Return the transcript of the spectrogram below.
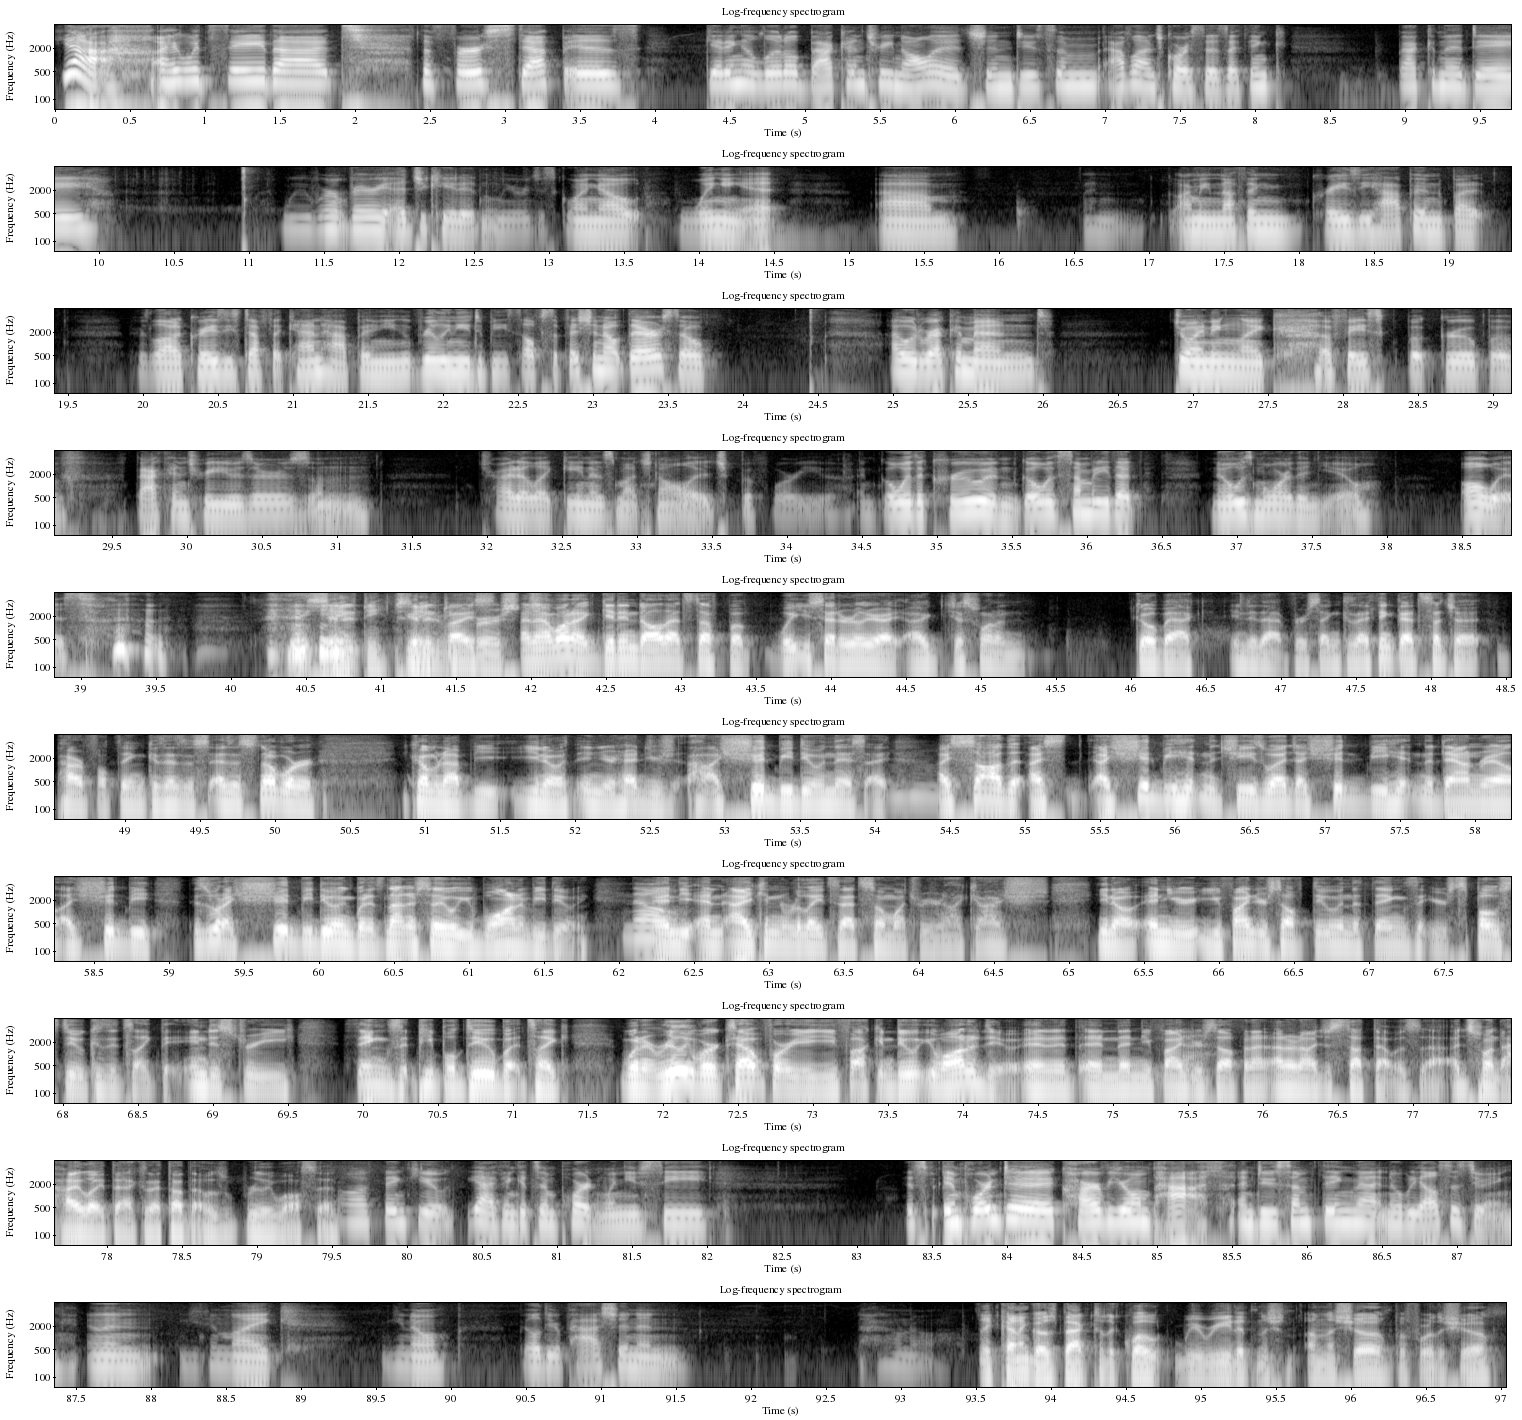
Yeah, I would say that the first step is getting a little backcountry knowledge and do some avalanche courses. I think back in the day, we weren't very educated and we were just going out winging it. Um, and I mean, nothing crazy happened, but there's a lot of crazy stuff that can happen. You really need to be self sufficient out there. So I would recommend joining like a Facebook group of backcountry users and try to like gain as much knowledge before you and go with a crew and go with somebody that knows more than you always Safety. Good Safety advice. first. And I want to get into all that stuff, but what you said earlier, I, I just want to go back into that for a second because I think that's such a powerful thing. Because as a, as a snowboarder, coming up, you, you know, in your head, you're, oh, I should be doing this. I, mm-hmm. I saw that I, I should be hitting the cheese wedge. I should be hitting the down rail. I should be, this is what I should be doing, but it's not necessarily what you want to be doing. No. And, and I can relate to that so much where you're like, gosh, you know, and you you find yourself doing the things that you're supposed to because it's like the industry things that people do, but it's like when it really works out for you, you fucking do what you want to do, and it, and then you find Yeah. yourself. And I, I don't know, I just thought that was uh, I just wanted to highlight that because I thought that was really well said. Oh, thank you. Yeah, I think it's important when you see it's important to carve your own path and do something that nobody else is doing. And then you can like, you know, build your passion and I don't know. It kind of goes back to the quote we read at the sh- on the show before the show.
